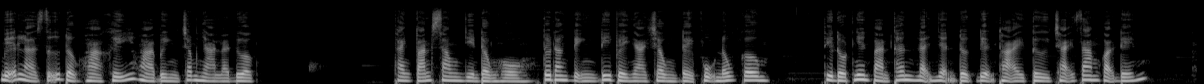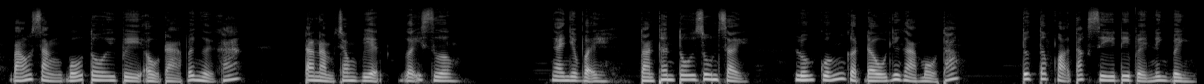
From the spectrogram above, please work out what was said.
miễn là giữ được hòa khí hòa bình trong nhà là được. Thanh toán xong nhìn đồng hồ, tôi đang định đi về nhà chồng để phụ nấu cơm, thì đột nhiên bản thân lại nhận được điện thoại từ trại giam gọi đến, báo rằng bố tôi vì ẩu đả với người khác, đang nằm trong viện gãy xương. Ngay như vậy, toàn thân tôi run rẩy, luống cuống gật đầu như gà mổ thóc tức tốc gọi taxi đi về Ninh Bình.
